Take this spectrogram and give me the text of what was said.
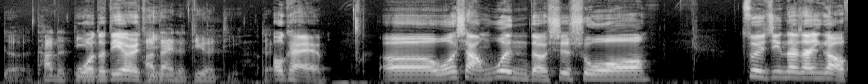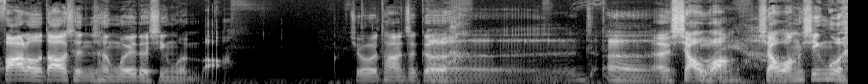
的他的第我的第二题，阿戴的第二题。对，OK。呃，我想问的是说，最近大家应该有 follow 到陈晨威的新闻吧？就是他这个，呃，呃呃小王对小王新闻，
